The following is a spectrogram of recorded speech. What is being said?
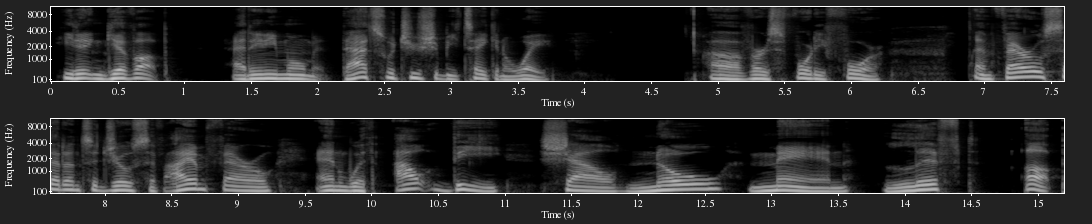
He didn't give up at any moment. That's what you should be taking away. Uh, verse 44 And Pharaoh said unto Joseph, I am Pharaoh, and without thee shall no man lift up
